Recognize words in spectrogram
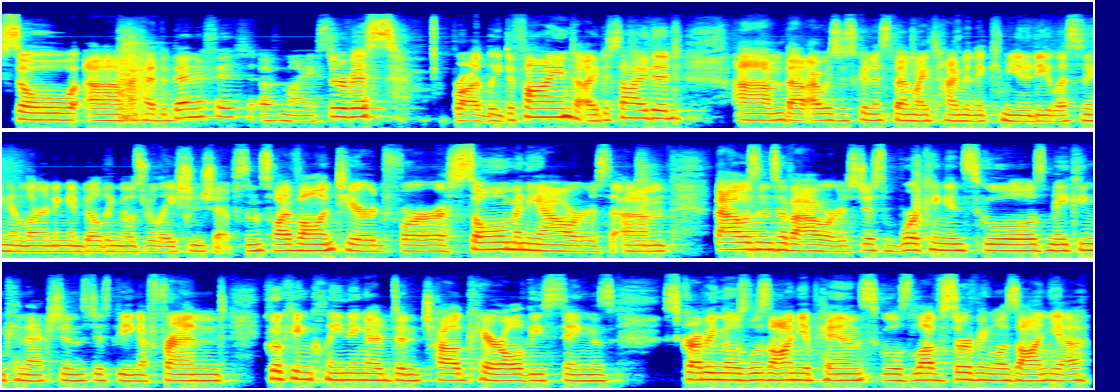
So um, I had the benefit of my service broadly defined, I decided um, that I was just going to spend my time in the community listening and learning and building those relationships. And so I volunteered for so many hours, um, thousands of hours, just working in schools, making connections, just being a friend, cooking, cleaning. I've done childcare, all these things, scrubbing those lasagna pans. Schools love serving lasagna,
